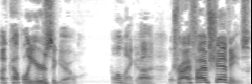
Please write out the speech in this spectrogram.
a couple years ago. Oh my God. Tri Five Chevys.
